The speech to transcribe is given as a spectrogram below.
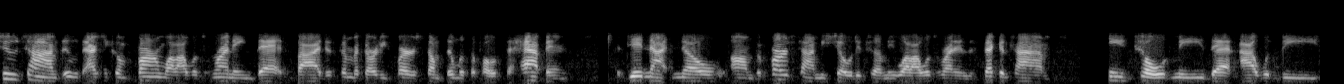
two times it was actually confirmed while I was running that by December 31st something was supposed to happen. I did not know um, the first time he showed it to me while I was running. The second time he told me that I would be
